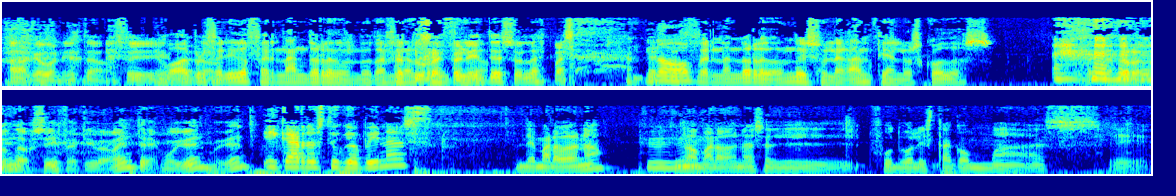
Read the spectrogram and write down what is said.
Ah, qué bonito, sí, jugador claro. preferido, Fernando Redondo. O También sea, tus referentes son las pasadas. No, Fernando Redondo y su elegancia en los codos. Fernando Redondo, sí, efectivamente. Muy bien, muy bien. ¿Y Carlos, tú qué opinas? ¿De Maradona? Ujú. No, Maradona es el futbolista con más eh,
